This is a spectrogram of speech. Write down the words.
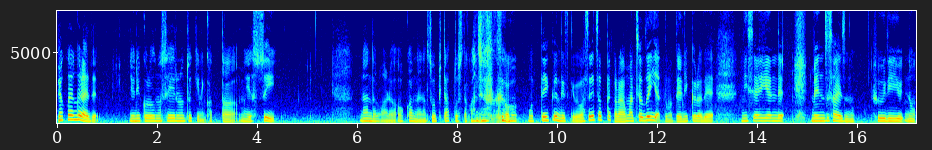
800円ぐらいでユニクロのセールの時に買った、まあ、安いなんだろうあれは分かんない。なんかすごいピタッとした感じの服を 持っていくんですけど忘れちゃったからまあちょうどいいやと思ってユニクロで2000円でメンズサイズのフーディーの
